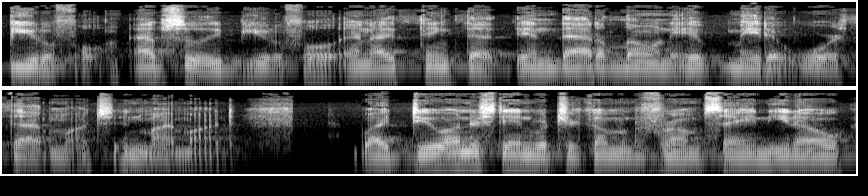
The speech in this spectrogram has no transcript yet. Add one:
beautiful, absolutely beautiful, and I think that in that alone, it made it worth that much in my mind. I do understand what you're coming from, saying you know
